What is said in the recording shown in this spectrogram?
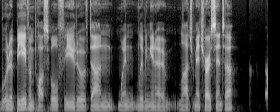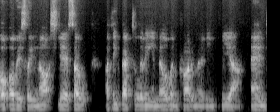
would it be even possible for you to have done when living in a large metro centre? Obviously not. Yeah. So I think back to living in Melbourne prior to moving here, and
